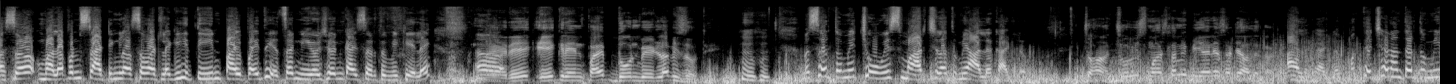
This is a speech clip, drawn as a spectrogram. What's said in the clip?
असं मला पण स्टार्टिंगला असं वाटलं की ही तीन पाईप आहेत याचं नियोजन काय सर तुम्ही केलंय? नाही, एक एक रेन पाईप दोन बेडला भिजवते. मग सर तुम्ही चोवीस मार्चला तुम्ही आलं काढलं. हा चोवीस मार्चला मी बियाण्यासाठी आलं काढ आलं काढलं. मग त्याच्यानंतर तुम्ही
